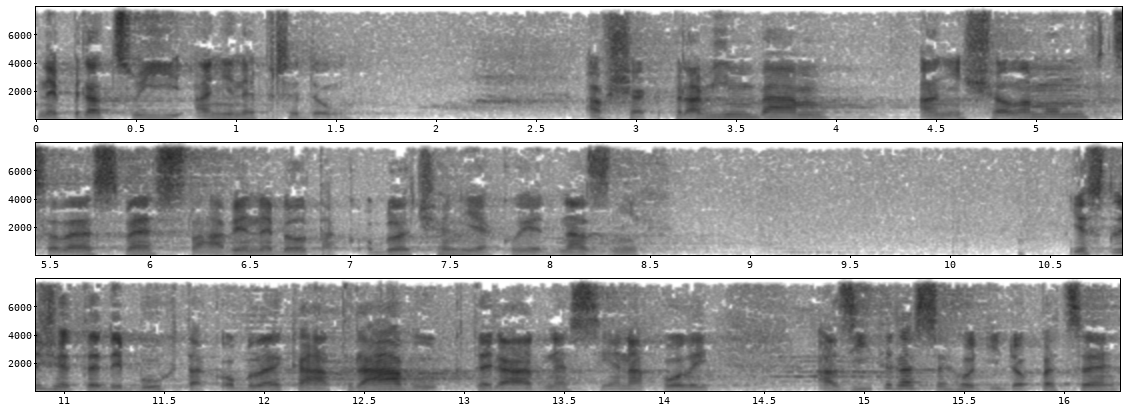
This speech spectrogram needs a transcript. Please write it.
Nepracují ani nepředou. Avšak pravím vám, ani Šalamon v celé své slávě nebyl tak oblečen jako jedna z nich. Jestliže tedy Bůh tak obléká trávu, která dnes je na poli, a zítra se hodí do pece,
